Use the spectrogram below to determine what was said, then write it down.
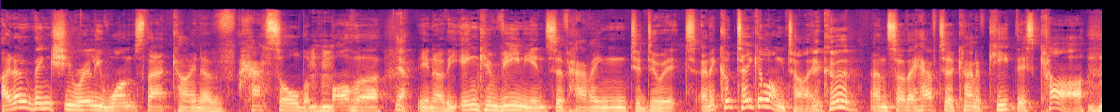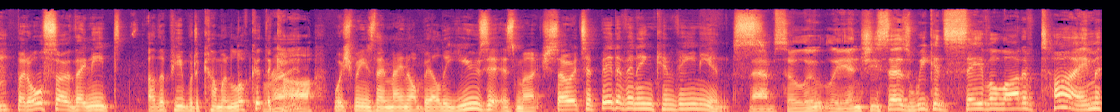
I don't think she really wants that kind of hassle, the mm-hmm. bother, Yeah. you know, the inconvenience of having to do it. And it could take a long time. It could. And so they have to kind of keep this car, mm-hmm. but also they need other people to come and look at the Right. car, which means they may not be able to use it as much. So it's a bit of an inconvenience. Absolutely. And she says we could save a lot of time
